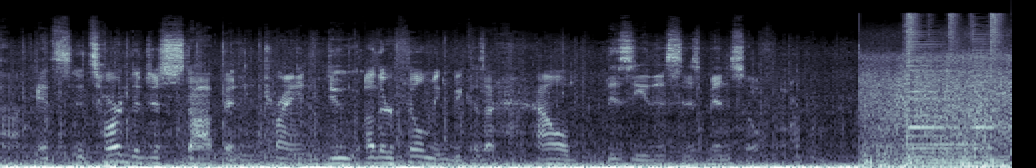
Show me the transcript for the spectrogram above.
Uh, it's it's hard to just stop and try and do other filming because of how busy this has been so far.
